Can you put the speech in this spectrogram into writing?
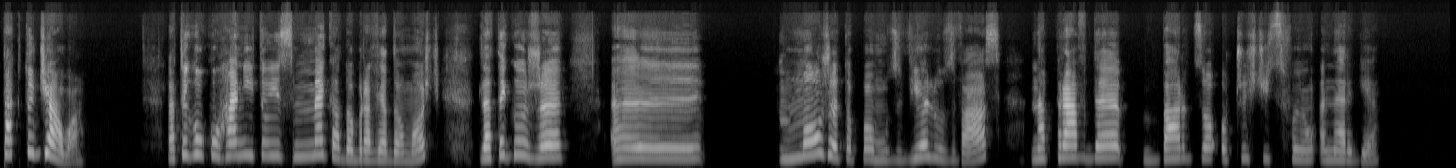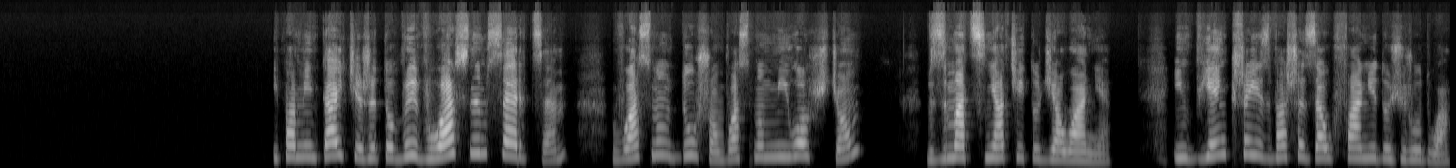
Tak to działa. Dlatego, kochani, to jest mega dobra wiadomość, dlatego że, eee, może to pomóc wielu z was naprawdę bardzo oczyścić swoją energię. I pamiętajcie, że to wy własnym sercem, własną duszą, własną miłością wzmacniacie to działanie. Im większe jest wasze zaufanie do źródła,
